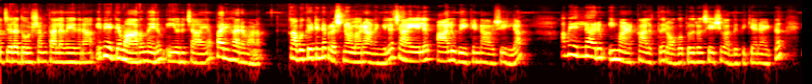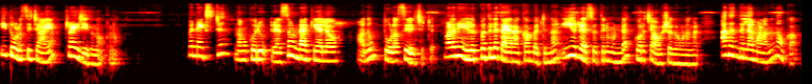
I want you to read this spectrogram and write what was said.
ജലദോഷം തലവേദന ഇവയൊക്കെ മാറുന്നതിനും ഈ ഒരു ചായ പരിഹാരമാണ്. കഫക്കെട്ടിന്റെ പ്രശ്നമുള്ളവരാണെങ്കിൽ ചായയിൽ പാൽ ഉപയോഗിക്കേണ്ട ആവശ്യമില്ല. അപ്പോൾ എല്ലാവരും ഈ മഴക്കാലത്ത് രോഗപ്രതിരോധ ശേഷി വർദ്ധിപ്പിക്കാനായിട്ട് ഈ തുളസി ചായ ട്രൈ ചെയ്ത് നോക്കണം. അപ്പോൾ നെക്സ്റ്റ് നമുക്കൊരു രസം ഉണ്ടാക്കിയാലോ? അതും തുളസി വെച്ചിട്ട്. വളരെ എളുപ്പത്തിൽ തയ്യാറാക്കാൻ പറ്റുന്ന ഈ ഒരു രസത്തിനുമുണ്ട് കുറച്ച് ഔഷധ ഗുണങ്ങൾ. അതെന്തെല്ലാമാണെന്ന് നോക്കാം.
